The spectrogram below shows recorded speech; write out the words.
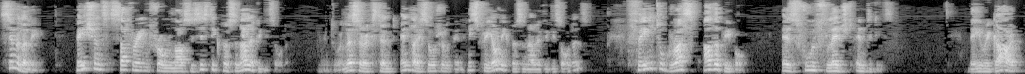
Similarly, patients suffering from narcissistic personality disorder, and to a lesser extent antisocial and histrionic personality disorders, fail to grasp other people as full-fledged entities. They regard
